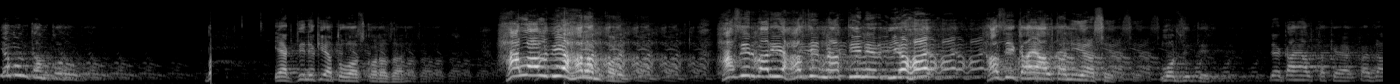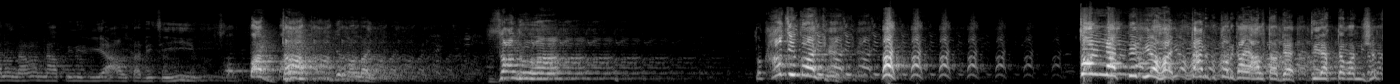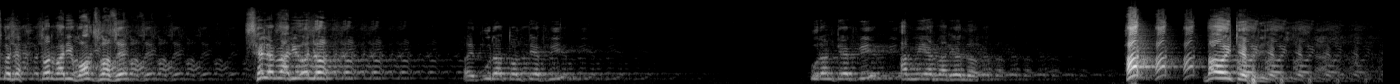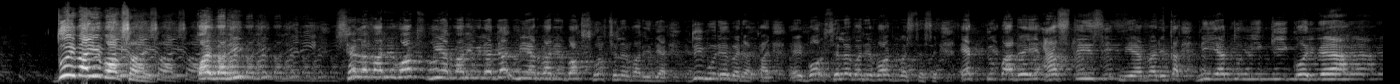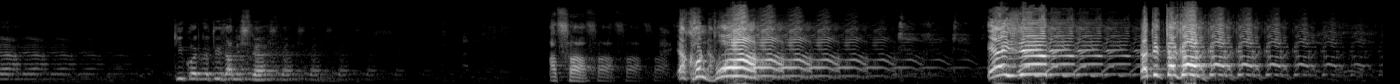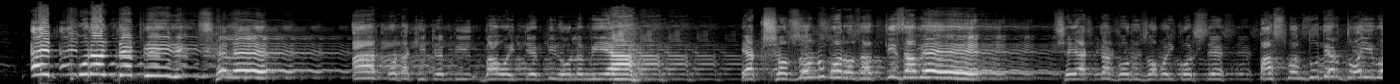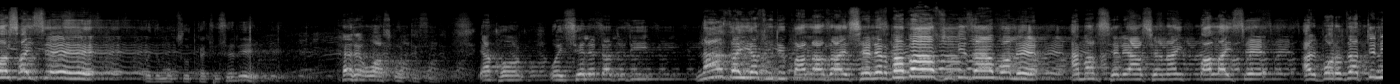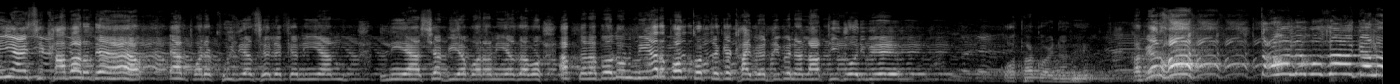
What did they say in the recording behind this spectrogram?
এমন কাম করো। একদিনে কি এত ওয়াজ করা যায়? হালাল বিয়ে হারাম করে। হাজির বাড়ি হাজির নাতিনের বিয়ে হয় হাজি গায়ে আলতা নিয়ে আসে মসজিদে। যে গায়ে আলতা কে? জানো না আমার নাতিনের বিয়ে আলতা ই বলাই। জানো না। তো হাজি কয়! তোর নাতনি বিয়ে হয়, তার তোর গায়ে আলতা দেয়। তুই একটা বার নিষেধ করে তোর বাড়ি বক্স বাজে ছেলের বাড়ি হলো ওই পুরাতন টেপি। পুরান টেপি আর মেয়ের বাড়ি হলো বা ওই টেপি। দুই বাড়ি বক্স আছে। কয় বাড়ি? ছেলের বাড়ির বক্স মেয়ের বাড়ি মিলে দেয়, মেয়ের বাড়ির বক্স ছেলের বাড়ি দেয়। দুই মুড়ে বেড়ে খায়। এই ছেলের বাড়ির বক্স বসতেছে। একটু পারে আসতিস মেয়ের বাড়ি নিয়ে তুমি কি করবে? কি করবে তুই জানিস না? আচ্ছা এখন বল এই যে, এদিক তাকান। এই পুরান ছেলে। আর ওটা কি টেপি? বা ওই টেপির হলো মিয়া। একশো জন বড় যাত্রী যাবে। সে একটা গরু জবই করছে পাঁচ মন দুধের দই বসাইছে। ওই যে মুখ রে। হ্যাঁ রে, ওয়াশ করতেছি। এখন ওই ছেলেটা যদি না যাইয়া যদি পালা যায়, ছেলের বাবা যদি যা বলে, আমার ছেলে আসে নাই, পালাইছে। আর বড় যাত্রী নিয়ে আইছি, খাবার দেও। এরপরে খুঁজে ছেলেকে নিয়ে আন, নিয়ে আসে বিয়ে পড়া নিয়ে যাব। আপনারা বলুন, মেয়ের পক্ষ থেকে খাইবে, দিবে না, লাঠি ধরবে? কথা কয় না বের হ। তাহলে বোঝা গেল,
